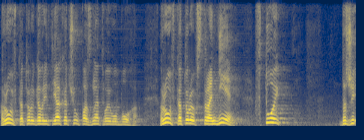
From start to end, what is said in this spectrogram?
Руфь, который говорит, я хочу познать твоего Бога. Руфь, которая в стране, в той даже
